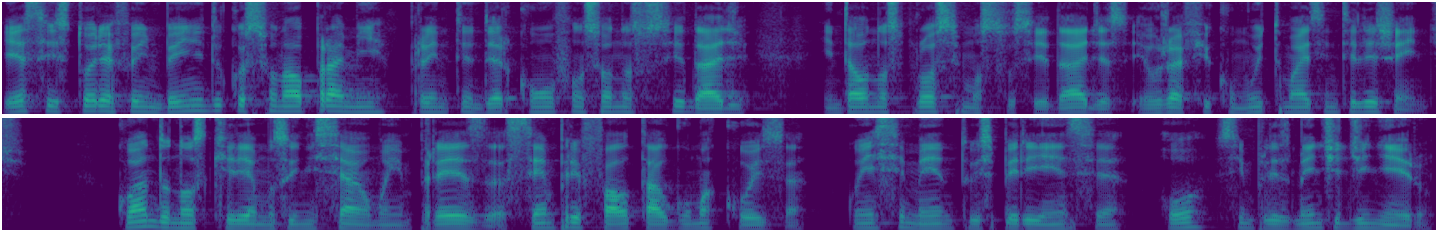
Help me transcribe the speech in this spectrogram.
E essa história foi bem educacional para mim, para entender como funciona a sociedade. Então, nas próximas sociedades, eu já fico muito mais inteligente. Quando nós queremos iniciar uma empresa, sempre falta alguma coisa: conhecimento, experiência ou simplesmente dinheiro.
